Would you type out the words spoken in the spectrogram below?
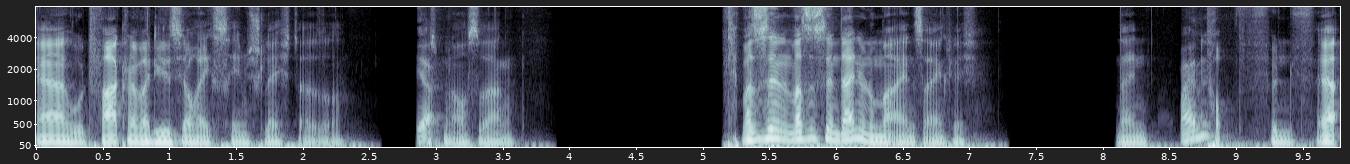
Ja, gut. Far Cry war dieses Jahr auch extrem schlecht, also. Ja. Muss man auch sagen. Was ist denn, was ist denn deine Nummer 1 eigentlich? Dein Meine? Top 5, ja.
